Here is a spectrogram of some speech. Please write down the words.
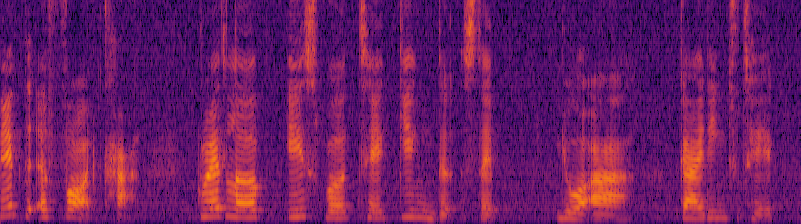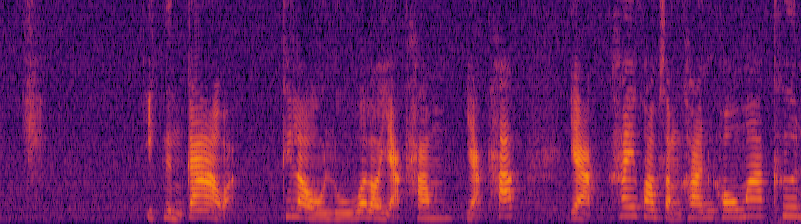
Make the effort ค่ะ Great love is worth taking the step you are guiding to take อีกหนึ่งก้าวอะที่เรารู้ว่าเราอยากทำอยากทัก อยากให้ความสำคัญเขามากขึ้น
